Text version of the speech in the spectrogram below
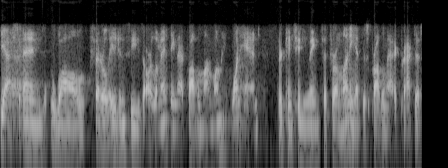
Yes, and while federal agencies are lamenting that problem on one, one hand, they're continuing to throw money at this problematic practice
